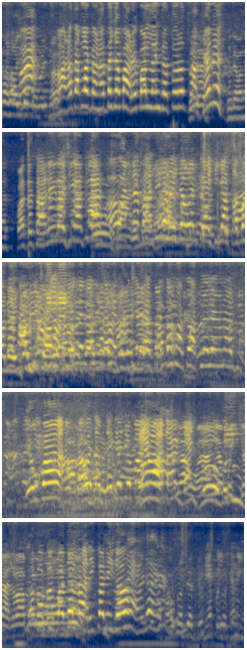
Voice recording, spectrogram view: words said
મારા આટલા ઘણા તો બારે બાર લઈને જતો ચાલશે ને? ચાલી રહેશે આટલા. આટલા ચાલી જવાનું છે ખબર નહીં પડી. એવું બા તમે જજો બા જો બધું. પડો. લારી જો. પૈસા નહીં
